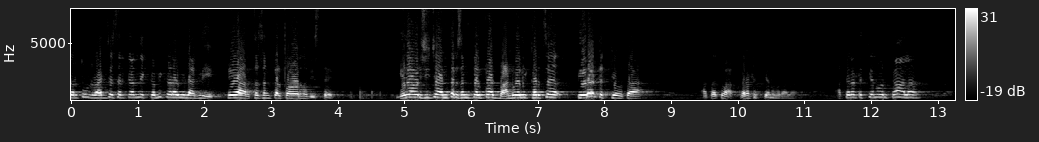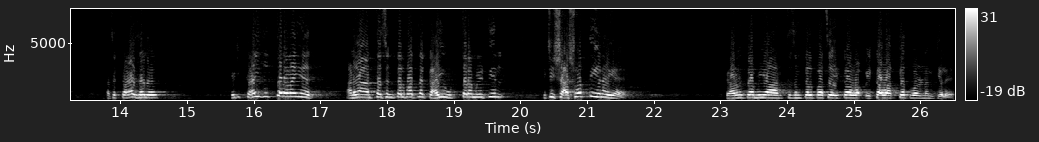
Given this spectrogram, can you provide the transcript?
तरतूद राज्य सरकारने कमी करावी लागली हे अर्थसंकल्पावरनं दिसतंय. गेल्या वर्षीच्या अंतरसंकल्पात भांडवली खर्च तेरा टक्के होता. आता तो अकरा टक्क्यांवर आला. अकरा टक्क्यांवर का आला? असं काय झालं? याची काहीच उत्तरं नाही आहेत. आणि या अर्थसंकल्पातनं काही उत्तरं मिळतील याची शाश्वती नाही आहे. कारण का मी या अर्थसंकल्पाचं एका एका वाक्यात वर्णन केलंय?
